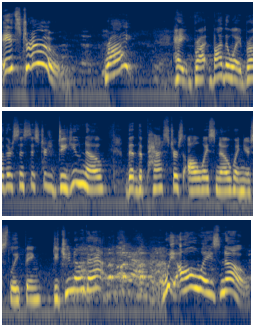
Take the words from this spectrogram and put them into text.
it's true, right? Hey, by the way, brothers and sisters, do you know that the pastors always know when you're sleeping? Did you know that? We always know.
